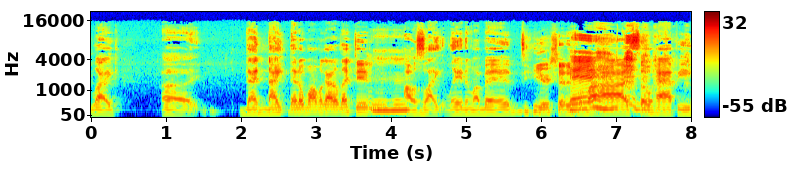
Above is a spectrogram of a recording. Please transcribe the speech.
like uh that night that Obama got elected, I was like laying in my bed, tears shedding from my eyes, so happy.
